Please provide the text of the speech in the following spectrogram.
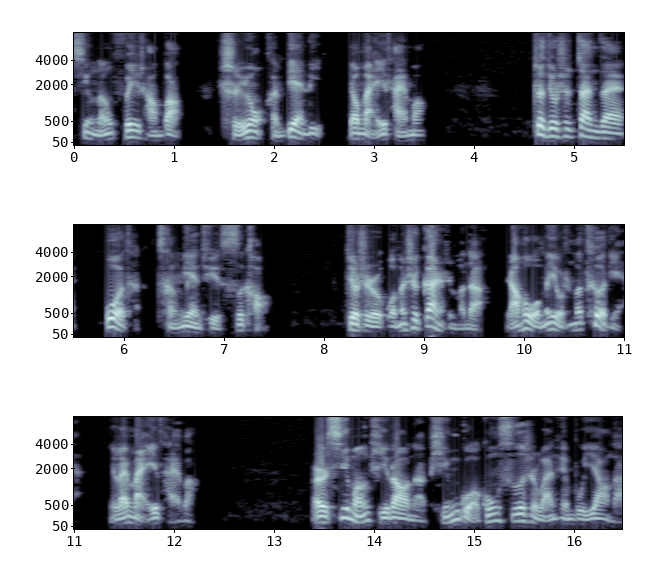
性能非常棒，使用很便利。要买一台吗？这就是站在 what 层面去思考，就是我们是干什么的，然后我们有什么特点，你来买一台吧。而西蒙提到呢，苹果公司是完全不一样的。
